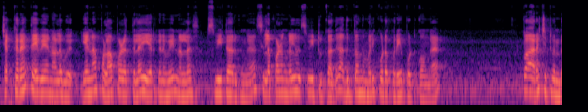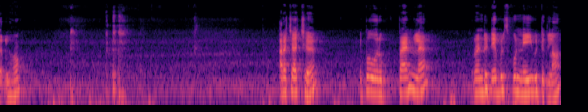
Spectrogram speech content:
சர்க்கரை தேவையான அளவு. ஏன்னா பலாப்பழத்தில் ஏற்கனவே நல்லா ஸ்வீட்டாக இருக்குங்க. சில பழங்கள் ஸ்வீட் இருக்காது. அதுக்கு தகுந்த மாதிரி கூட குறைய போட்டுக்கோங்க. இப்போ அரைச்சிட்டு வந்துடலாம். அரைச்சாச்சு. இப்போ ஒரு பேனில் ரெண்டு டேபிள் ஸ்பூன் நெய் விட்டுக்கலாம்.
